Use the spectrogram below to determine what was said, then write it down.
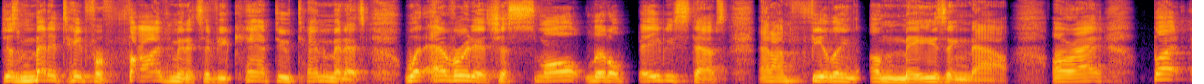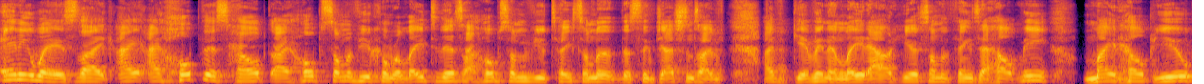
just meditate for five minutes if you can't do 10 minutes, whatever it is, just small little baby steps, and I'm feeling amazing now, all right? But anyways, like, I, I hope this helped. I hope some of you can relate to this. I hope some of you take some of the suggestions I've, I've given and laid out here. Some of the things that helped me might help you,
